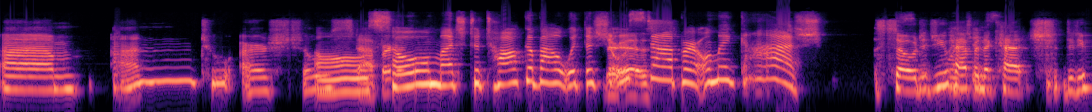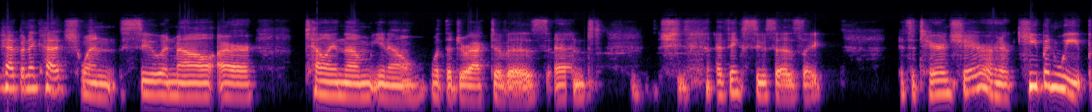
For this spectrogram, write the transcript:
Um, on to our showstopper. Oh, so much to talk about with the showstopper. Oh my gosh. So, did you happen to catch? Did you happen to catch when Sue and Mel are telling them, you know, what the directive is, and she, I think Sue says like, "It's a tear and share or keep and weep."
